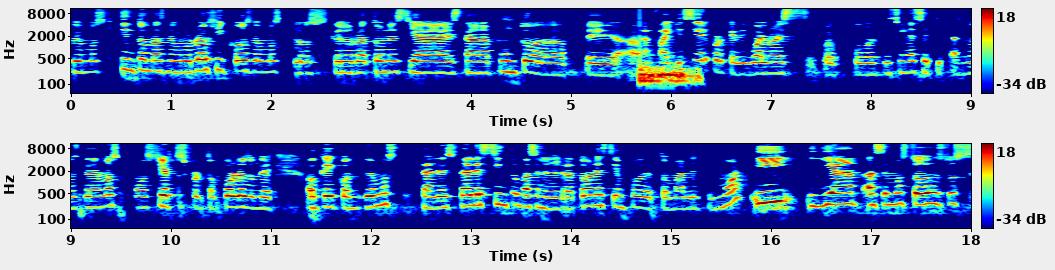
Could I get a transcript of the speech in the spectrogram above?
vemos síntomas neurológicos, vemos que los, que los ratones ya están a punto a, de, fallecer porque igual no es por, por, cuestiones éticas. Entonces tenemos ciertos protocolos donde, ok, cuando vemos tales, tales síntomas en el ratón es tiempo de tomar el tumor y ya hacemos todos estos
